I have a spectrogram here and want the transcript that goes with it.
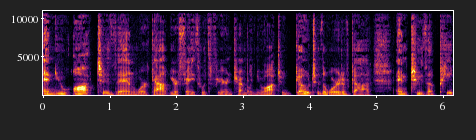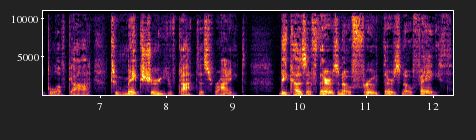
And you ought to then work out your faith with fear and trembling. You ought to go to the Word of God and to the people of God to make sure you've got this right. Because if there's no fruit, there's no faith.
